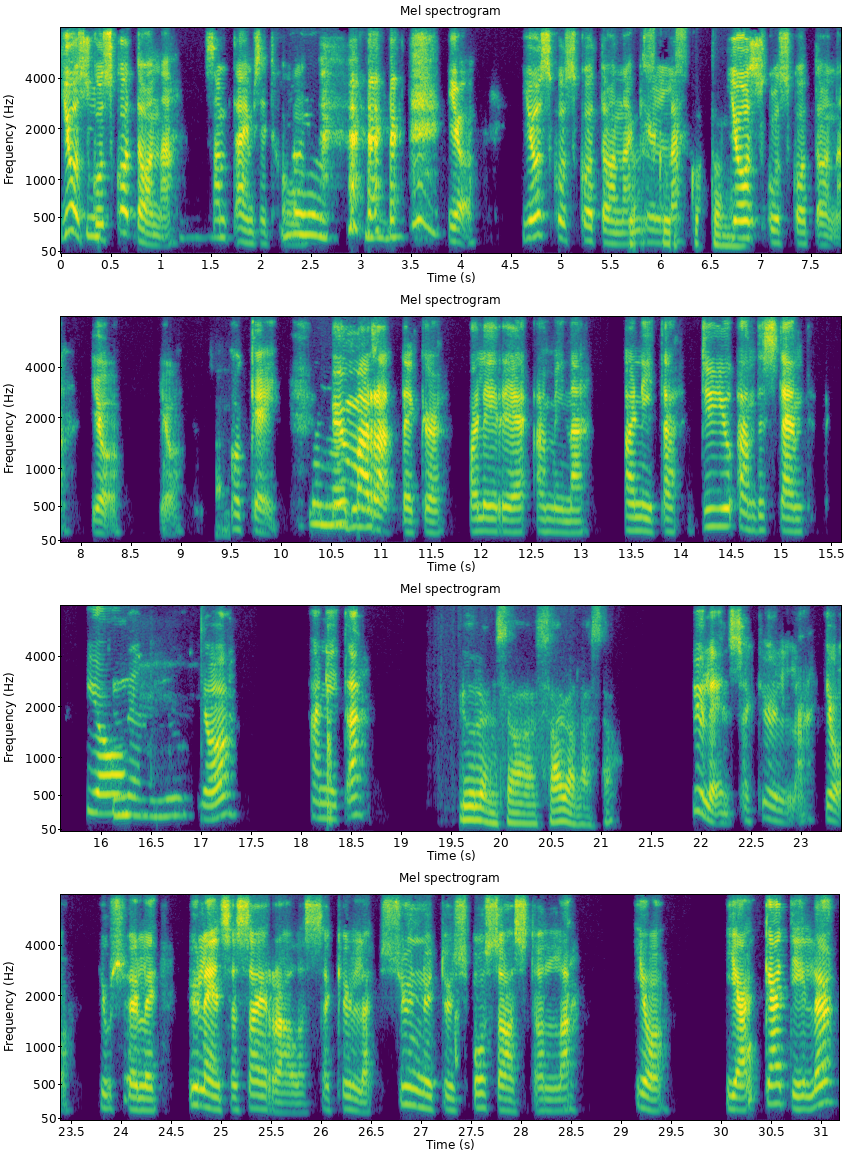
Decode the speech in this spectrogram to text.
Joskus kotona. Sometimes at home. joo. Joo. Joskus kotona, kyllä. Joskus kotona. Joskus kotona. Joo. Joo. Okei. Joo. Ymmärrättekö, Valeria, Amina, Anita? Do you understand? Joo. Joo. Anita? Yleensä sairaalassa. Yleensä kyllä, joo. Juselle, yleensä sairaalassa kyllä, synnytysosastolla, joo. Ja kätilö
